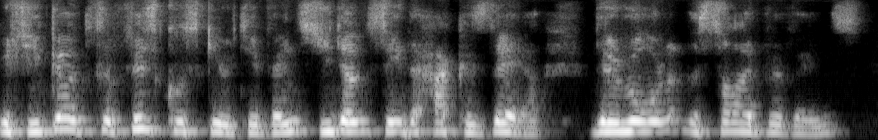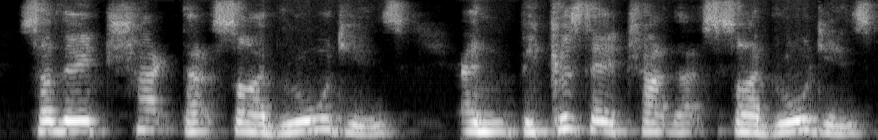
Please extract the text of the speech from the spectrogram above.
If you go to the physical security events, you don't see the hackers there. They're all at the cyber events. So they attract that cyber audience. And because they attract that cyber audience,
